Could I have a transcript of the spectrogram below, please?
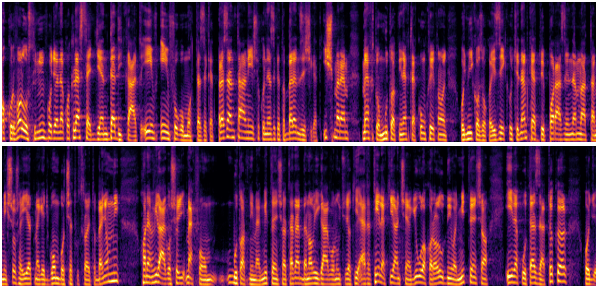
akkor valószínű, hogy ennek ott lesz egy ilyen dedikált, én, én fogom ott ezeket prezentálni, és akkor én ezeket a berendezéseket ismerem, meg tudom mutatni nektek konkrétan, hogy, hogy mik azok a izék, úgyhogy nem több parázni, nem láttam még sose ilyet, meg egy gombot se tudsz rajta benyomni, hanem világos, hogy meg fogom mutatni meg, mit tenni, tehát ebben navigál van, úgyhogy aki erre tényleg kíváncsi, meg jól akar aludni, vagy mit tenni, évek óta ezzel tököl, hogy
